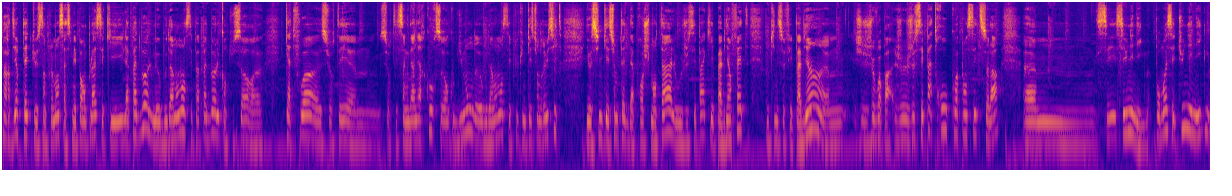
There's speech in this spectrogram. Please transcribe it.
à part dire peut-être que simplement ça se met pas en place et qu'il a pas de bol, mais au bout d'un moment, c'est pas pas de bol quand tu sors euh, quatre fois euh, sur tes euh, sur tes cinq dernières courses en Coupe du Monde. Au bout d'un moment, c'est plus qu'une question de réussite. Il y a aussi une question peut-être d'approche mentale ou je sais pas qui est pas bien faite ou qui ne se fait pas bien. je, je, vois pas. Je, je sais pas trop quoi penser de cela. c'est une énigme. Pour moi, c'est une énigme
